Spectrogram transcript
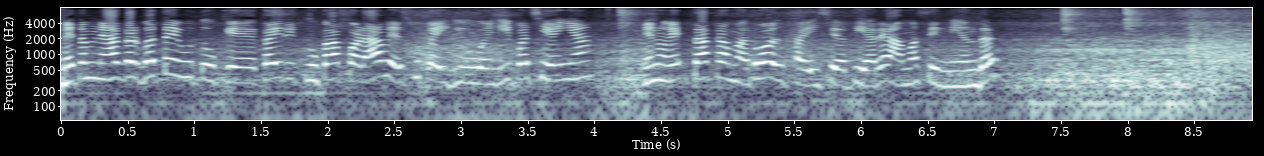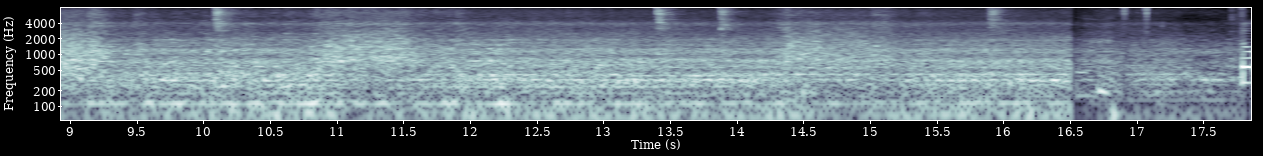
મેં તમને આગળ બતાવ્યું હતું કે કઈ રીતનું કાપડ આવે, સુકાઈ ગયું હોય ને એ પછી અહીંયા એનો એક તાકામાં રોલ થાય છે અત્યારે આ મશીનની અંદર. તો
